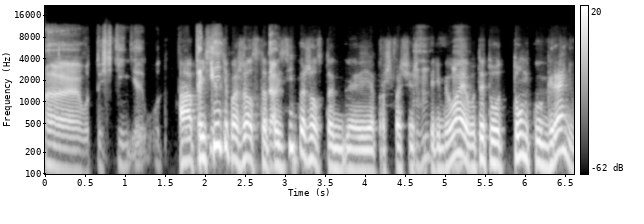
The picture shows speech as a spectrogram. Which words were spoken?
Э, вот, то есть, вот а таких... поясните, пожалуйста, да. поясните, пожалуйста, я прошу прощения, что перебиваю, вот эту вот тонкую грань,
